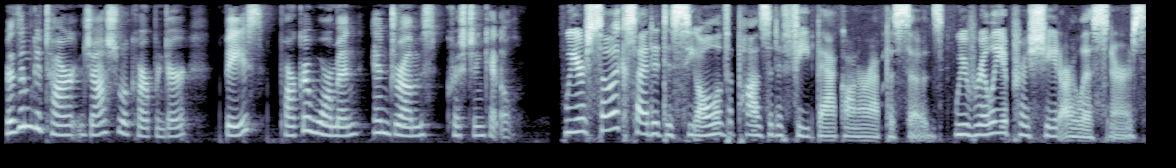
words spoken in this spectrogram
rhythm guitar Joshua Carpenter, bass Parker Warman, and drums Christian Kittle. We are so excited to see all of the positive feedback on our episodes. We really appreciate our listeners.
